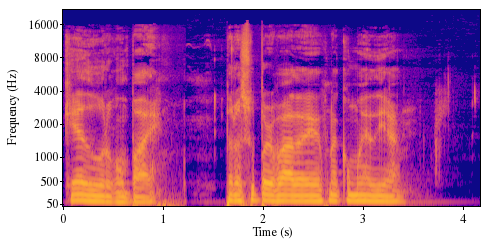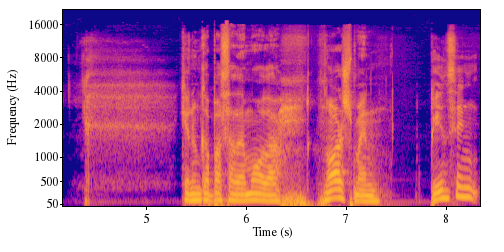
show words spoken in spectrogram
Qué duro, compadre. Pero Superbad es una comedia que nunca pasa de moda. Norseman. Piensen,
